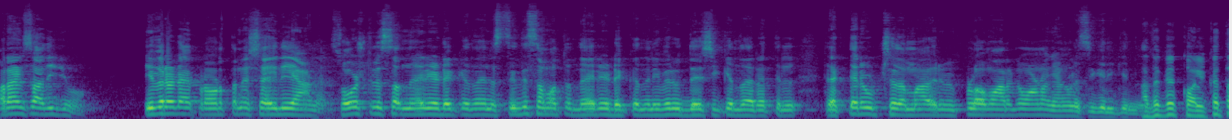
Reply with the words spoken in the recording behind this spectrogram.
പറയാൻ സാധിക്കുമോ? ഇവരുടെ പ്രവർത്തന ശൈലിയാണ് സോഷ്യലിസം നേടിയെടുക്കുന്നതിന് സ്ഥിതി സമത്വം നേടിയെടുക്കുന്നതിന് ഇവർ ഉദ്ദേശിക്കുന്ന തരത്തിൽ രക്തരൂക്ഷിതമായ ഒരു വിപ്ലവ മാർഗമാണോ ഞങ്ങൾ സ്വീകരിക്കുന്നത്? അതൊക്കെ കൊൽക്കത്ത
